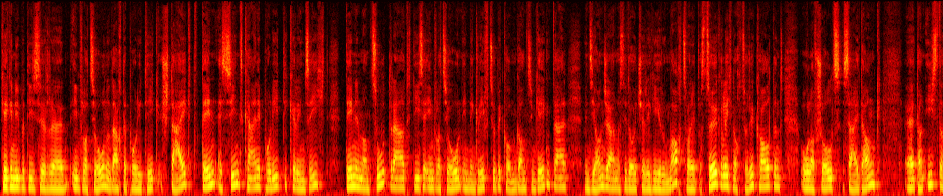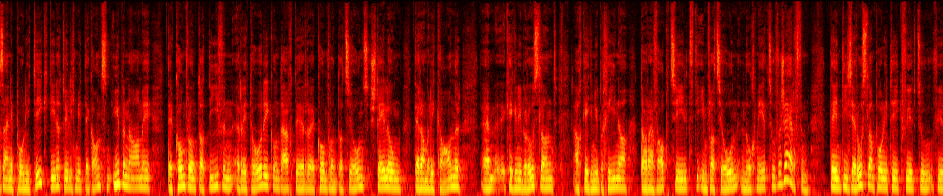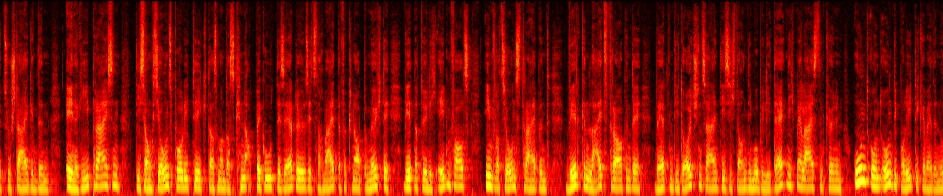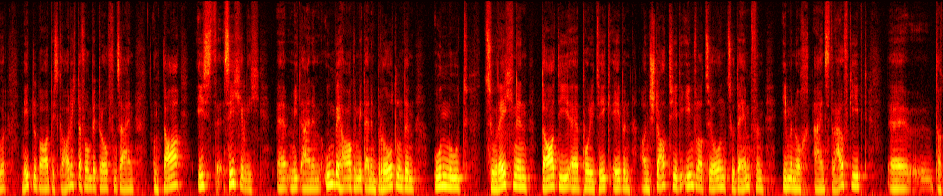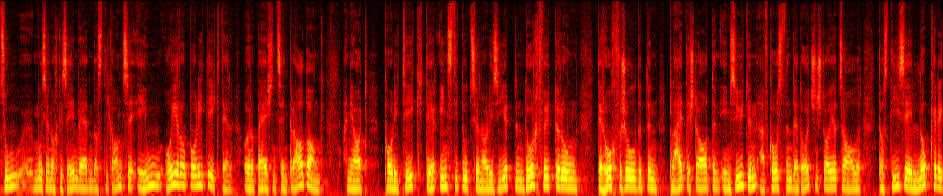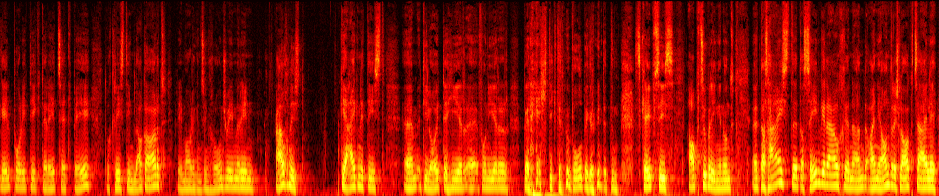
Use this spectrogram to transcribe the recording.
gegenüber dieser äh, Inflation und auch der Politik steigt, denn es sind keine Politiker in Sicht, denen man zutraut, diese Inflation in den Griff zu bekommen. Ganz im Gegenteil, wenn Sie anschauen, was die deutsche Regierung macht, zwar etwas zögerlich, noch zurückhaltend, Olaf Scholz sei Dank, äh, dann ist das eine Politik, die natürlich mit der ganzen Übernahme der konfrontativen Rhetorik und auch der äh, Konfrontationsstellung der Amerikaner ähm, gegenüber Russland, auch gegenüber China darauf abzielt, die Inflation noch mehr zu verschärfen. Denn diese Russlandpolitik führt zu, führt zu steigenden Energiepreisen. Die Sanktionspolitik, dass man das knappe Gut des Erdöls jetzt noch weiter verknappen möchte, wird natürlich ebenfalls inflationstreibend wirken. Leidtragende werden die Deutschen sein, die sich dann die Mobilität nicht mehr leisten können. Und, und, und, die Politiker werden nur mittelbar bis gar nicht davon betroffen sein. Und da ist sicherlich äh, mit einem Unbehagen, mit einem brodelnden Unmut zu rechnen, da die äh, Politik eben anstatt hier die Inflation zu dämpfen, immer noch eins drauf gibt. Äh, dazu äh, muss ja noch gesehen werden, dass die ganze EU-Euro-Politik der Europäischen Zentralbank eine Art Politik der institutionalisierten Durchfütterung der hochverschuldeten Pleitestaaten im Süden auf Kosten der deutschen Steuerzahler, dass diese lockere Geldpolitik der EZB durch Christine Lagarde, der ehemaligen Synchronschwimmerin, auch nicht geeignet ist, ähm, die Leute hier äh, von ihrer berechtigten und wohlbegründeten Skepsis abzubringen. Und äh, das heißt, äh, das sehen wir auch in eine andere Schlagzeile,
